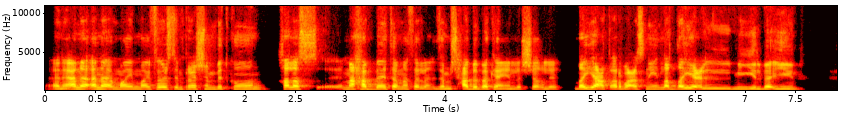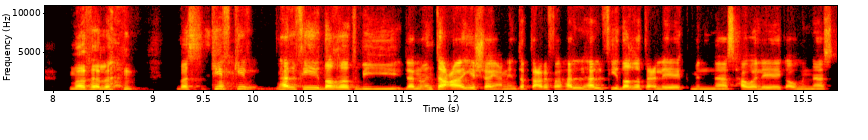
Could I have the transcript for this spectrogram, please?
يعني أنا أنا my my first impression بتكون خلص ما حبيتها مثلا إذا مش حاببها كاين لل شغلة ضيعت أربع سنين لا تضيع المية الباقيين مثلا. بس كيف صح. كيف هل في ضغط ب لأنه أنت عايشها يعني أنت بتعرفها هل هل في ضغط عليك من ناس حواليك أو من ناس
